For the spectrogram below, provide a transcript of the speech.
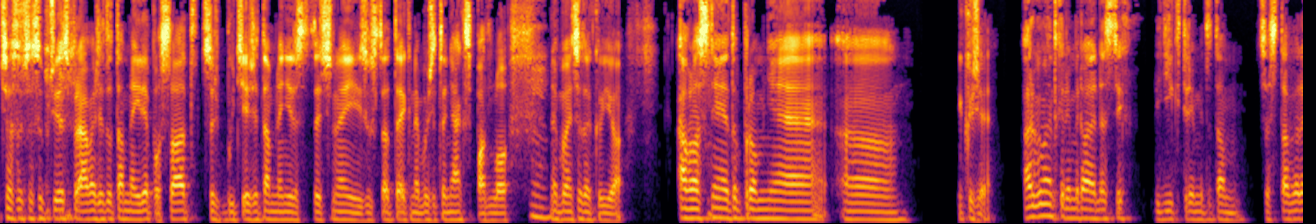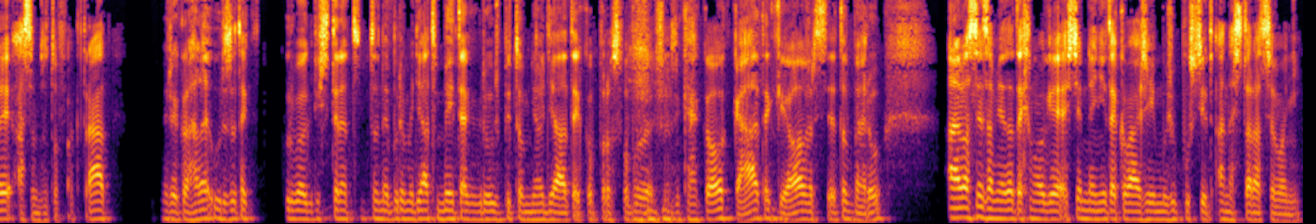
čas od času přijde zpráva, že to tam nejde poslat, což buď je, že tam není dostatečný zůstatek, nebo že to nějak spadlo, mm. nebo něco takového. A vlastně je to pro mě uh, jakože argument, který mi dal jeden z těch lidí, kteří mi to tam sestavili a jsem za to fakt rád, mi řekl, hele Urzo, tak kurva, když teda to, to nebudeme dělat my, tak kdo už by to měl dělat jako pro svobodu. Říká jako OK, tak jo, prostě to beru. Ale vlastně za mě ta technologie ještě není taková, že ji můžu pustit a nestarat se o ní.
